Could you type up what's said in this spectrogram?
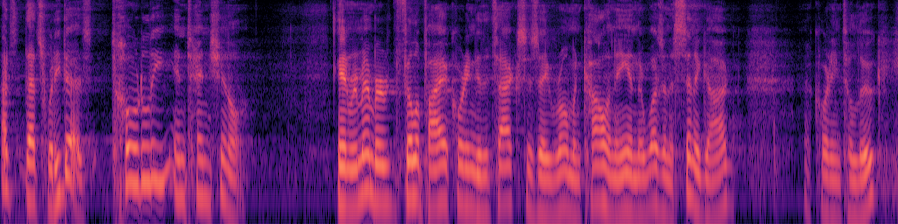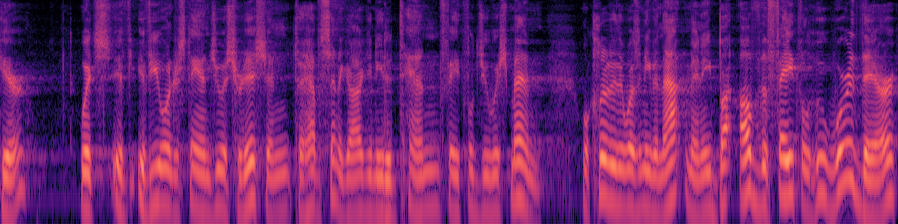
That's, that's what he does. Totally intentional. And remember, Philippi, according to the text, is a Roman colony, and there wasn't a synagogue, according to Luke here which, if, if you understand Jewish tradition, to have a synagogue, you needed 10 faithful Jewish men. Well, clearly there wasn't even that many, but of the faithful who were there,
